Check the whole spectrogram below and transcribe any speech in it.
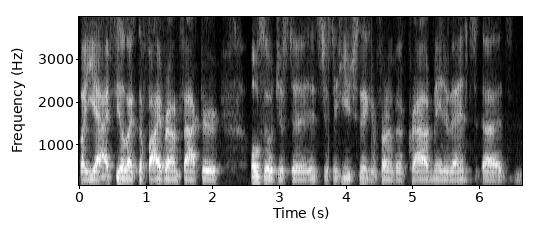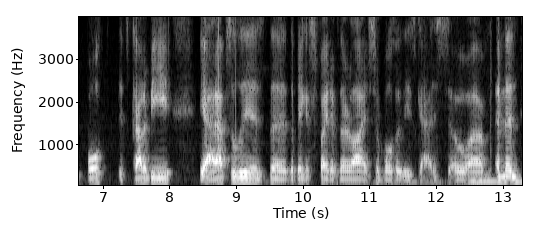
but yeah, I feel like the five round factor also just a it's just a huge thing in front of a crowd main event. Uh, it's both. It's got to be yeah, it absolutely is the the biggest fight of their lives for both of these guys. So, um, and then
